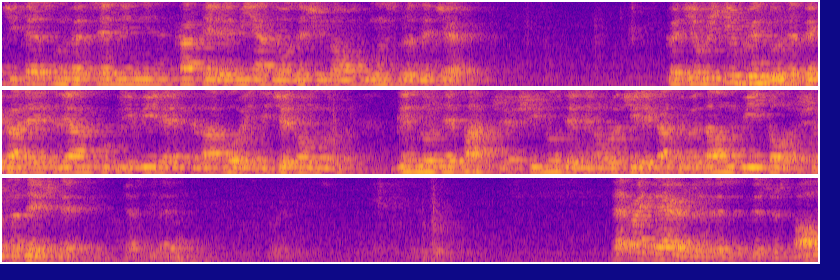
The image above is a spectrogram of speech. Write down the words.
citesc un verset din cartea Ieremia 29 cu 11. Căci eu știu gândurile pe care le am cu privire la voi, zice Domnul, gânduri de pace și nu de nenorocire, ca să vă dau un viitor și o nădejde. Just 11. That right there is just, is, is just all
